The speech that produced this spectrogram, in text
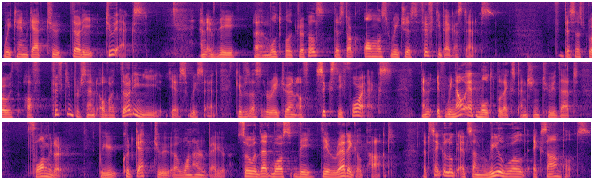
we can get to 32x. And if the uh, multiple triples, the stock almost reaches 50 bagger status business growth of 15% over 13 years, we said, gives us a return of 64x. And if we now add multiple expansion to that formula, we could get to a 100 bagger. So that was the theoretical part. Let's take a look at some real world examples.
